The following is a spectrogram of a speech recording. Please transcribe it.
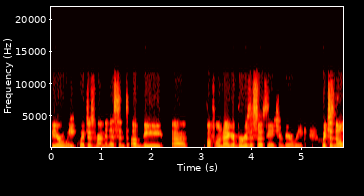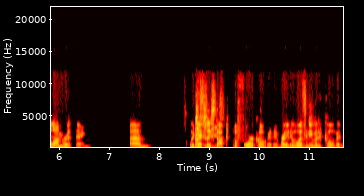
Beer Week, which is reminiscent of the uh, Buffalo Niagara Brewers Association Beer Week, which is no longer a thing. Um, which Rest actually stopped before COVID, right? It wasn't even a COVID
